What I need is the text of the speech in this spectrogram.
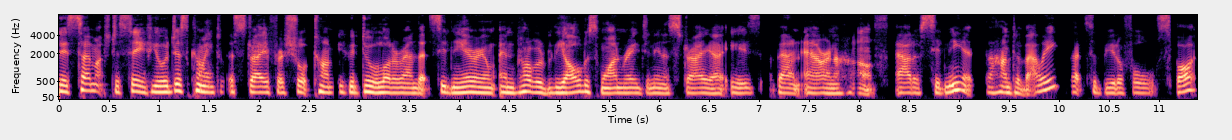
there's so much to see. If you were just coming to Australia for a short time, you could do a lot around that Sydney area. And probably the oldest wine region in Australia is about an hour and a half out of Sydney at the Hunter Valley. That's a beautiful spot.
